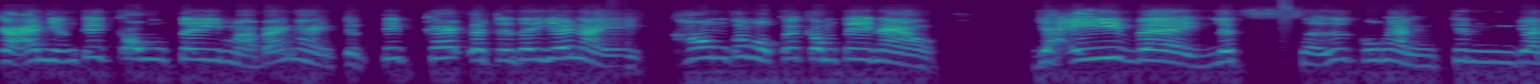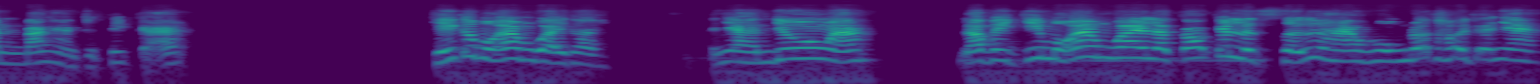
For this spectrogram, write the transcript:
cả những cái công ty mà bán hàng trực tiếp khác ở trên thế giới này không có một cái công ty nào dạy về lịch sử của ngành kinh doanh bán hàng trực tiếp cả. Chỉ có mỗi em quay thôi nhà hình dung mà là vì chỉ mỗi em quay là có cái lịch sử hào hùng đó thôi cả nhà.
